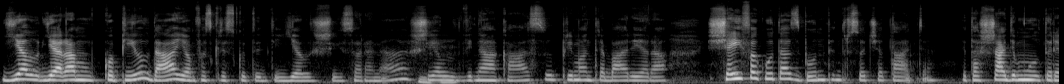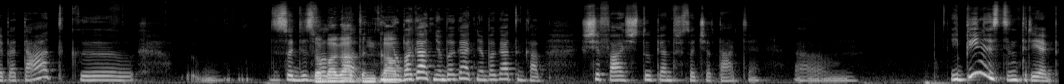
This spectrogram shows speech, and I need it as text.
el, eram copil, da, eu am fost crescută de el și sora mea și el vinea acasă, prima întrebare era ce ai făcut azi bun pentru societate? E așa de mult repetat că s-a dezvoltat. băgat în cap. Ne-a băgat, ne-a băgat, ne-a băgat în cap. Ce faci tu pentru societate? Um, e bine să te întrebi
